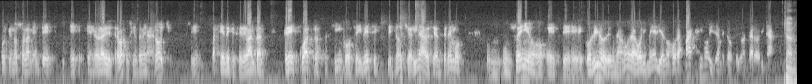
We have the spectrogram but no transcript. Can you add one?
porque no solamente es en el horario de trabajo, sino también a la noche, ¿sí? Pacientes que se levantan tres, cuatro, hasta cinco o seis veces de noche a orinar, o sea, tenemos un, sueño este, corrido de una hora, hora y media, dos horas máximo y ya me tengo que levantar a orinar. Claro,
